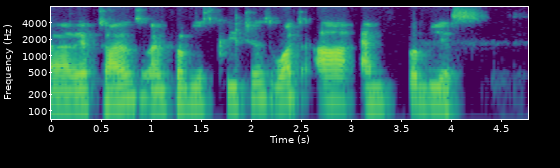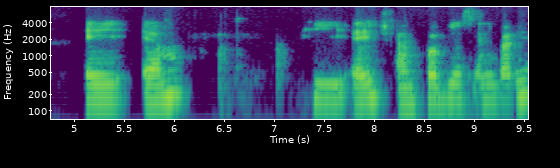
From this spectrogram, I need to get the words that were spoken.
uh, reptiles or amphibious creatures. What are amphibious? A M P H, amphibious, anybody?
